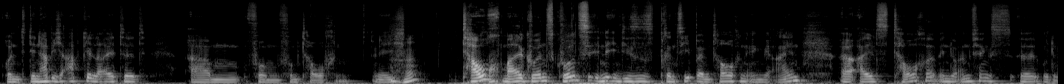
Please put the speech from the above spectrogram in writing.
Und den habe ich abgeleitet ähm, vom, vom Tauchen. Und ich tauch mal kurz, kurz in, in dieses Prinzip beim Tauchen irgendwie ein. Äh, als Taucher, wenn du anfängst, äh, oder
